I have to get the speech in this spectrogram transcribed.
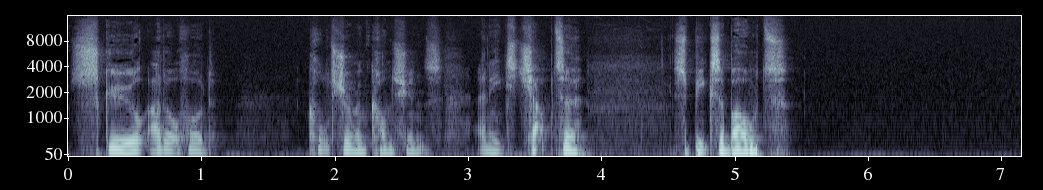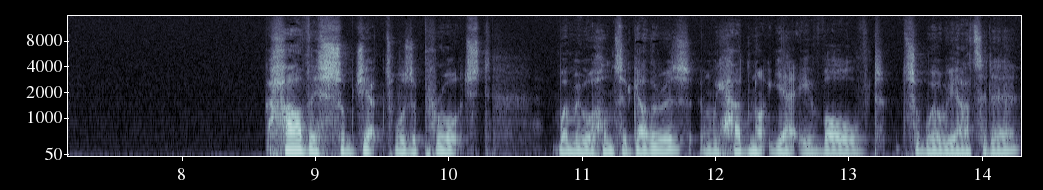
school, adulthood, culture and conscience. And each chapter speaks about how this subject was approached when we were hunter gatherers and we had not yet evolved to where we are today.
